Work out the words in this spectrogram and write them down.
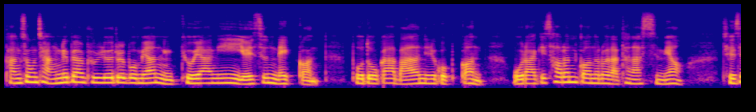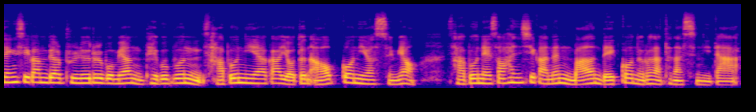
방송 장르별 분류를 보면 교양이 64건, 보도가 47건, 오락이 30건으로 나타났으며 재생시간별 분류를 보면 대부분 4분 이하가 89건이었으며 4분에서 1시간은 44건으로 나타났습니다.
